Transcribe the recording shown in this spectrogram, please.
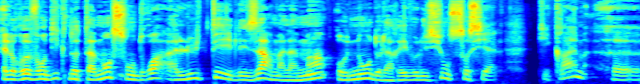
Elle revendique notamment son droit à lutter les armes à la main au nom de la révolution sociale, qui quand même. euh,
